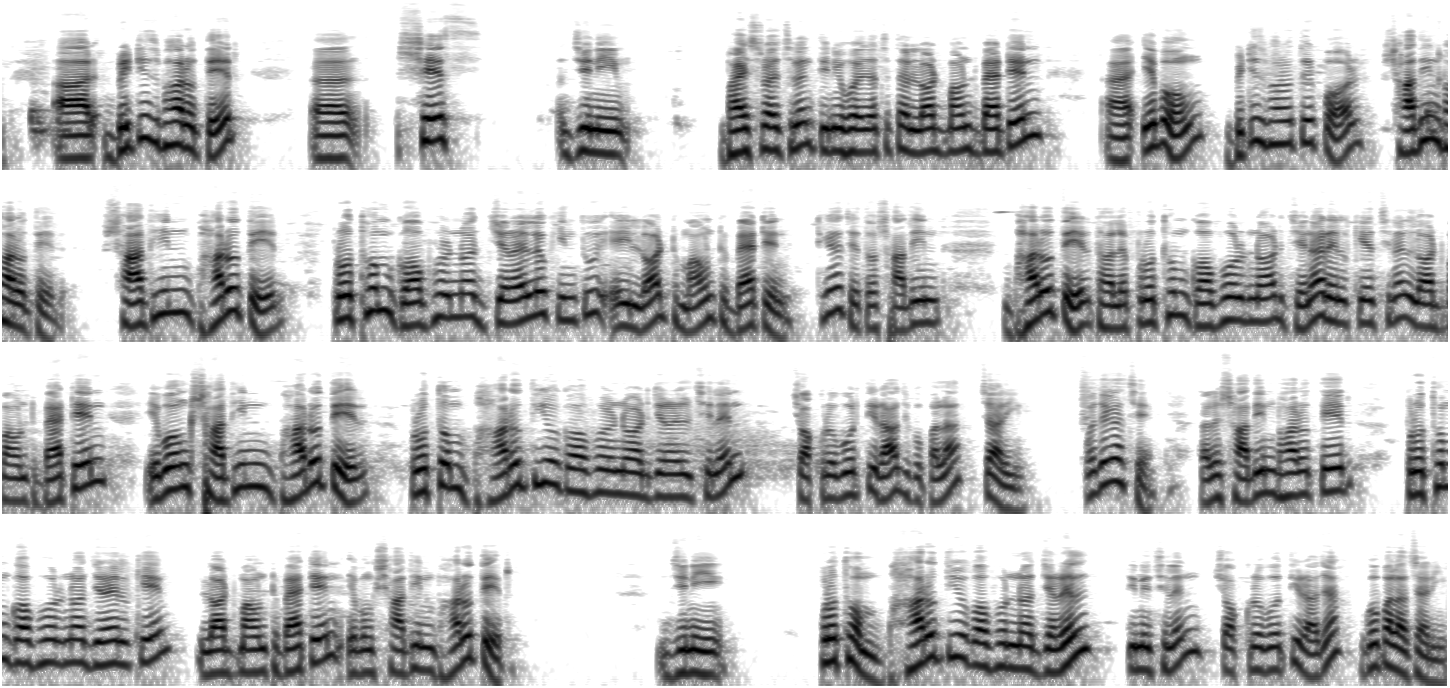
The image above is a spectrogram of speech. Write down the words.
আর ব্রিটিশ ভারতের শেষ যিনি ভাইসরয় ছিলেন, তিনি হয়ে যাচ্ছে তার লর্ড মাউন্ট ব্যাটেন এবং ব্রিটিশ ভারতের পর স্বাধীন ভারতের স্বাধীন ভারতের প্রথম গভর্নর জেনারেলও কিন্তু এই লর্ড মাউন্ট ব্যাটেন ঠিক আছে? তো স্বাধীন ভারতের তাহলে প্রথম গভর্নর জেনারেল কে ছিলেন লর্ড মাউন্ট ব্যাটেন এবং স্বাধীন ভারতের প্রথম ভারতীয় গভর্নর জেনারেল ছিলেন চক্রবর্তী রাজগোপালাচারী। বোঝা গেছে? তাহলে স্বাধীন ভারতের প্রথম গভর্নর জেনারেলকে লর্ড মাউন্ট ব্যাটেন এবং স্বাধীন ভারতের যিনি প্রথম ভারতীয় গভর্নর জেনারেল, তিনি ছিলেন চক্রবর্তী রাজা গোপালাচারী।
